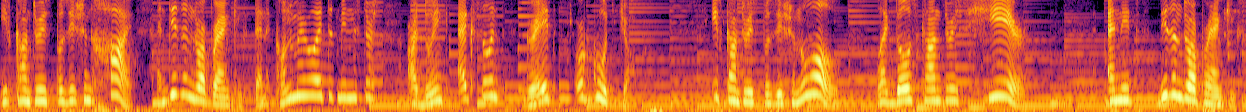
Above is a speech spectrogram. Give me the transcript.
If country is positioned high and didn't drop rankings, then economy related ministers are doing excellent, great or good job. If country is positioned low, like those countries here, and it didn't drop rankings,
